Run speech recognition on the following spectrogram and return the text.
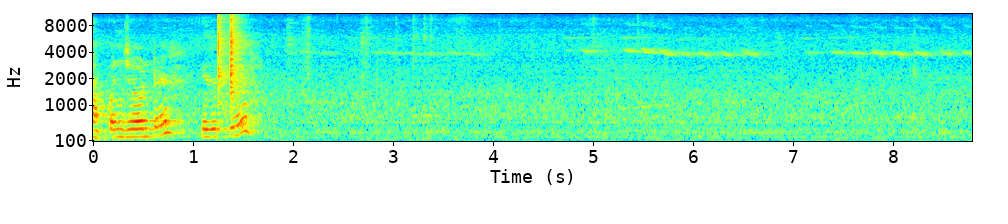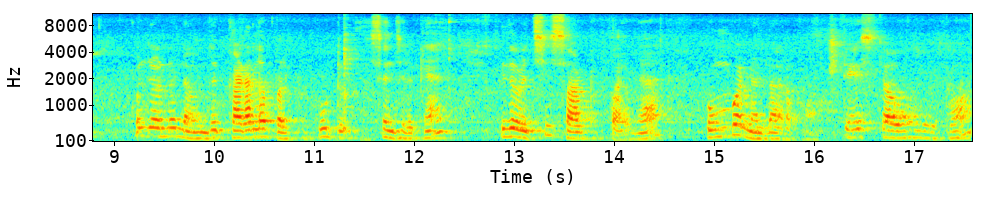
நான் கொஞ்சோண்டு இதுக்கு. கொஞ்சோண்டு நான் வந்து கடலைப்பருப்பு கூட்டு செஞ்சுருக்கேன். இதை வச்சு சாப்பிட்டு பாருங்கள் ரொம்ப நல்லா இருக்கும் டேஸ்ட்டாகவும் இருக்கும்.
